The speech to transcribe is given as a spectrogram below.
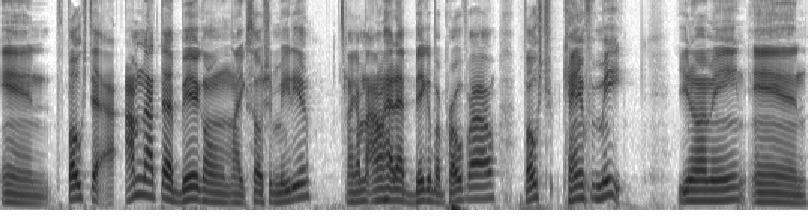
and folks that I'm not that big on like social media, like not, I don't have that big of a profile. Folks came for me, you know what I mean? And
